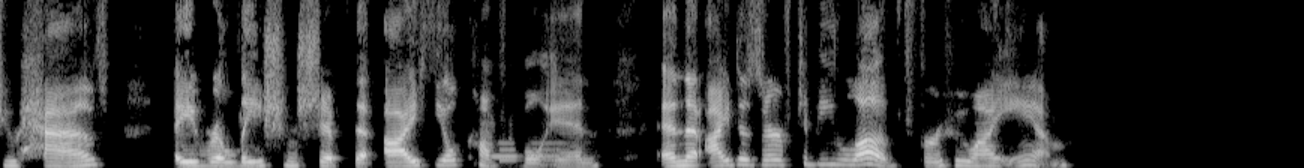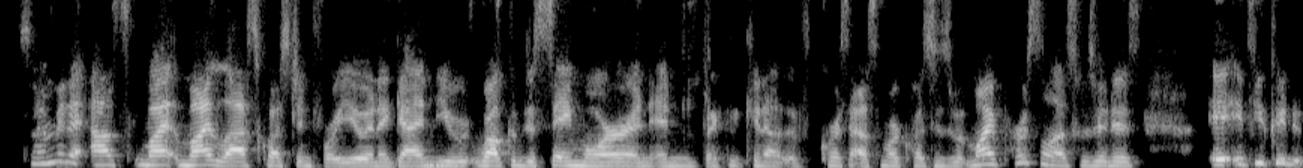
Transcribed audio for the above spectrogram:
to have a relationship that I feel comfortable in and that I deserve to be loved for who I am. So I'm going to ask my my last question for you, and again, mm-hmm. you're welcome to say more, and and Becky can of course ask more questions. But my personal last question is, if you could,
